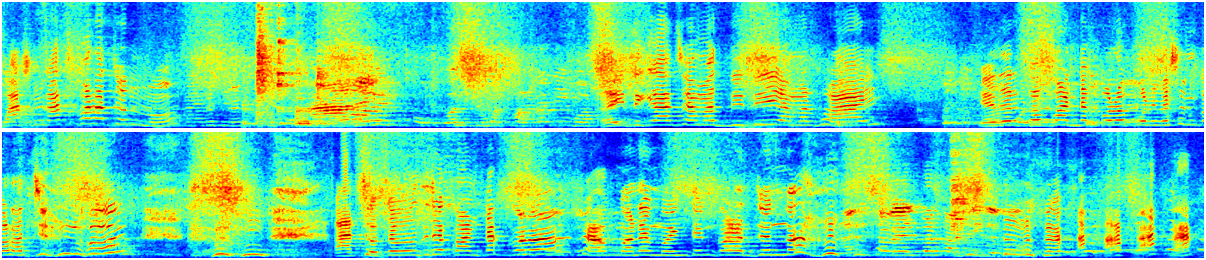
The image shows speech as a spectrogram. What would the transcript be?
বাস কাজ করার জন্য। আর এই- এইদিকে আছে আমার দিদি আমার ভাই। এদেরকেও কন্ট্যাক্ট করো পরিবেশন করার জন্য। আর ছোট বৌদিটা কন্ট্যাক্ট করো সব মানে মেনটেন করার জন্য।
